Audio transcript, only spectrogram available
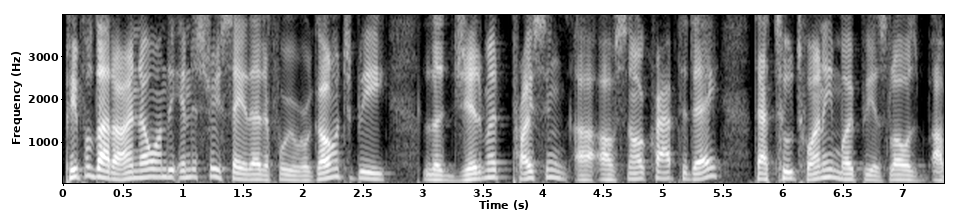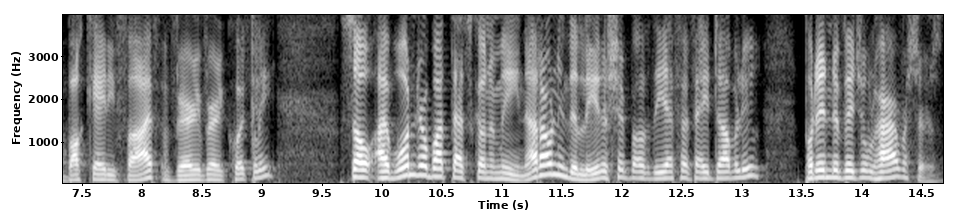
People that I know in the industry say that if we were going to be legitimate pricing uh, of snow crab today, that 220 might be as low as a buck 85 very, very quickly. So I wonder what that's going to mean, not only in the leadership of the FFAW, but individual harvesters.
